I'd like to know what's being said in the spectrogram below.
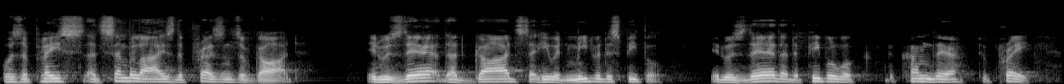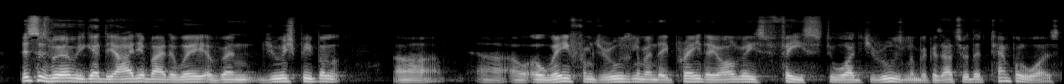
was a place that symbolized the presence of God. It was there that God said he would meet with his people. It was there that the people will come there to pray. This is where we get the idea, by the way, of when Jewish people uh, uh, away from Jerusalem and they pray, they always face toward Jerusalem because that's where the temple was.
